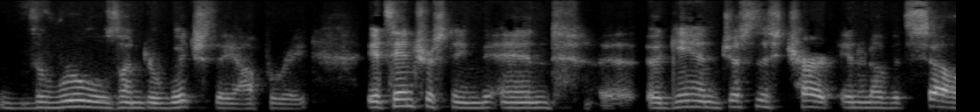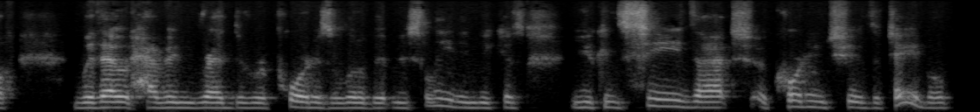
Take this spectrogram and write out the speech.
the rules under which they operate. It's interesting, and uh, again, just this chart in and of itself, without having read the report is a little bit misleading because you can see that according to the table,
